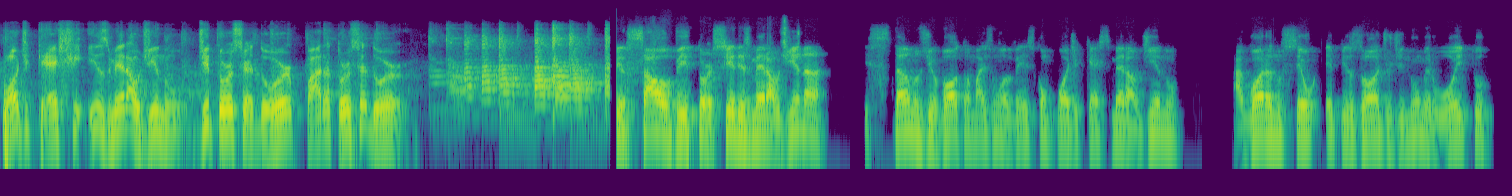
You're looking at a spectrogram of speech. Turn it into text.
Podcast Esmeraldino, de torcedor para torcedor. Salve, torcida esmeraldina! Estamos de volta mais uma vez com o podcast Esmeraldino, agora no seu episódio de número 8,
